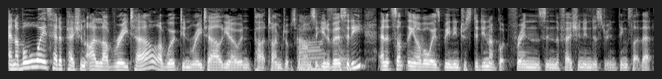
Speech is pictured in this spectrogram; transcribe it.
And I've always had a passion. I love retail. I worked in retail, you know, in part-time jobs when oh, I was at university, and it's something I've always been interested in. I've got friends in the fashion industry and things like that.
